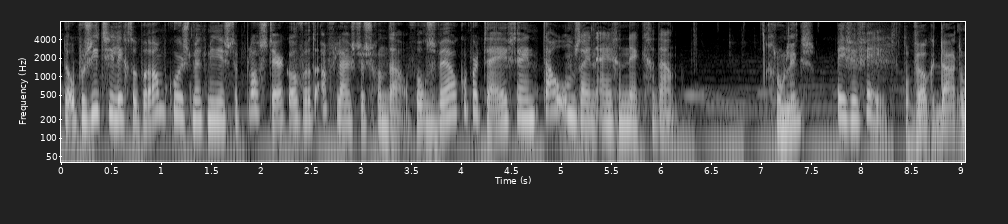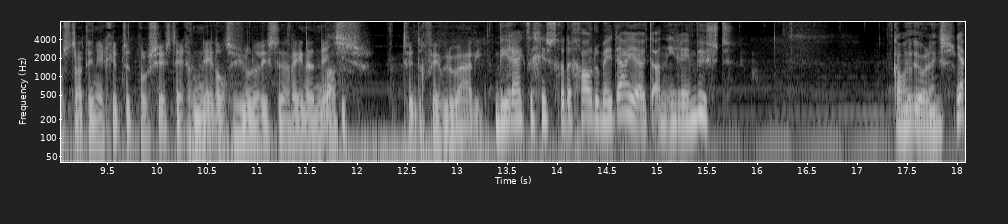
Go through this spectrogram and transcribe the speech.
De oppositie ligt op ramkoers met minister Plasterk... over het afluisterschandaal. Volgens welke partij heeft hij een touw om zijn eigen nek gedaan? GroenLinks. PVV. Op welke datum start in Egypte het proces... tegen de Nederlandse journaliste Rena Netjes? 20 februari. Wie reikte gisteren de gouden medaille uit aan Irene Wust? Camille Eurlings. Ja,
